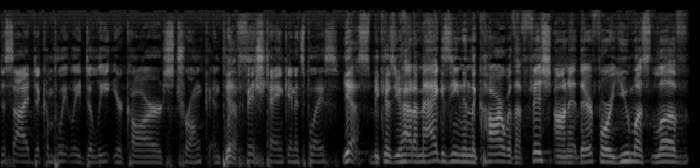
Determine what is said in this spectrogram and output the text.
decide to completely delete your car's trunk and put yes. a fish tank in its place? Yes, because you had a magazine in the car with a fish on it. Therefore, you must love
